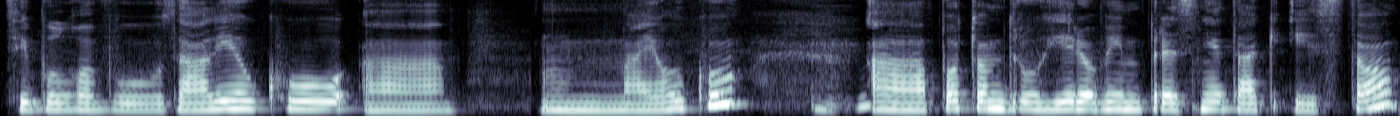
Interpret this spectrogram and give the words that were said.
cibulovú zálievku a mm, majolku. A potom druhý robím presne tak isto,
